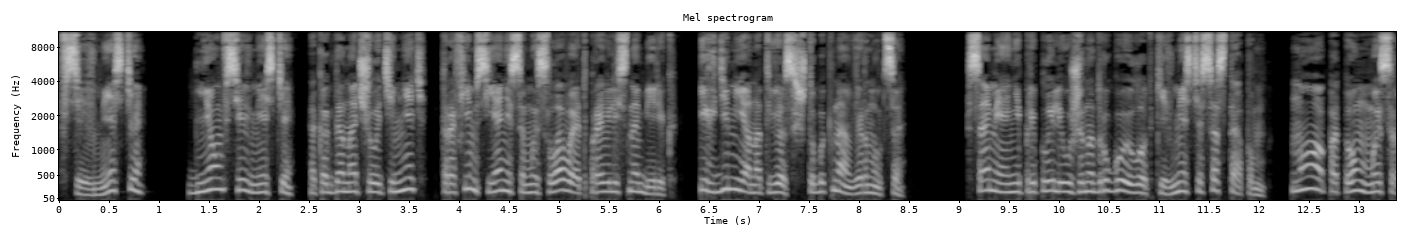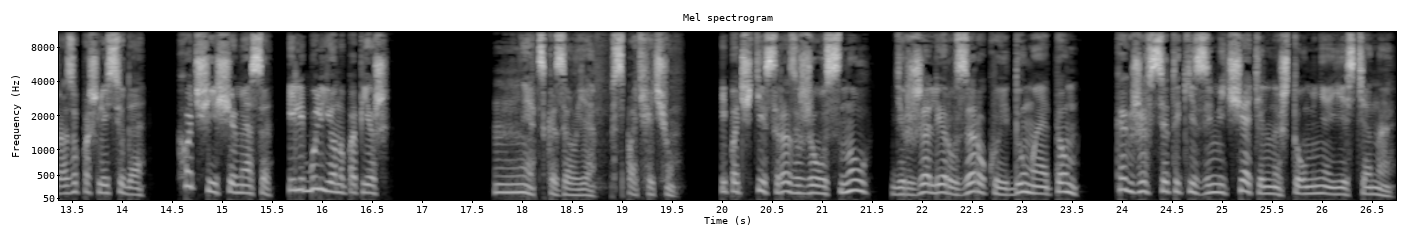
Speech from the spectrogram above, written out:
Все вместе? Днем все вместе, а когда начало темнеть, Трофим с Янисом и Славой отправились на берег. Их Демьян отвез, чтобы к нам вернуться. Сами они приплыли уже на другой лодке вместе со Стапом. Ну а потом мы сразу пошли сюда. Хочешь еще мясо или бульону попьешь?» «Нет», — сказал я, — «спать хочу». И почти сразу же уснул, держа Леру за руку и думая о том, как же все-таки замечательно, что у меня есть она.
